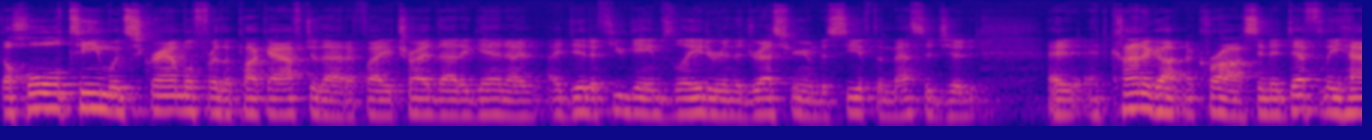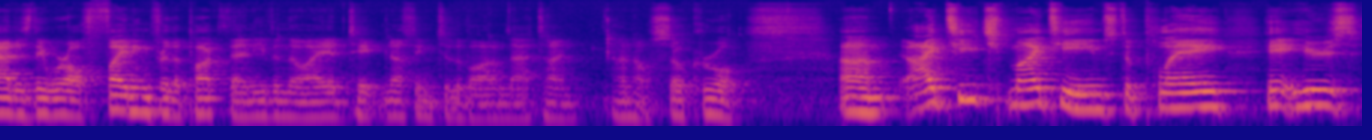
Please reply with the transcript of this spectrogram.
the whole team would scramble for the puck after that. If i tried that again i, I did a few games later in the dressing room to see if the message had, had, had kind of gotten across and it definitely had as they were all fighting for the puck then even though i had taped nothing to the bottom that time. I know so cruel. Um, i teach my teams to play here's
